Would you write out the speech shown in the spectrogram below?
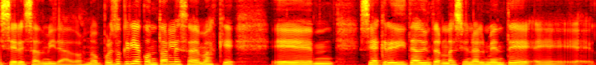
seres admirados. ¿no? Por eso quería contarles además que eh, se ha acreditado internacionalmente eh,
